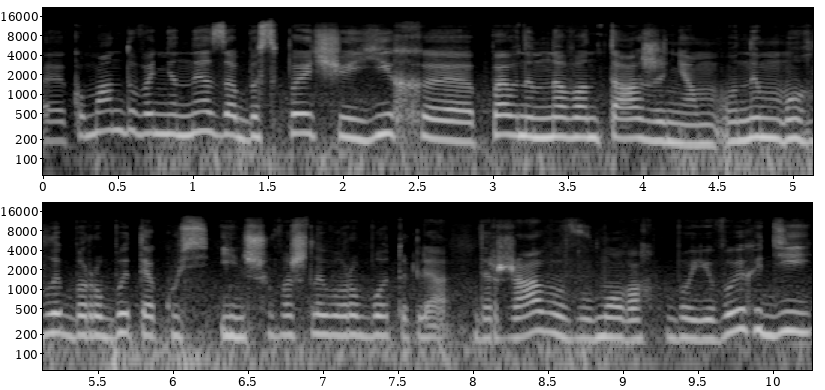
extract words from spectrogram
Е, Командування не забезпечує їх е, певним навантаженням. Вони могли б робити якусь іншу важливу роботу для держави в умовах бойових дій.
